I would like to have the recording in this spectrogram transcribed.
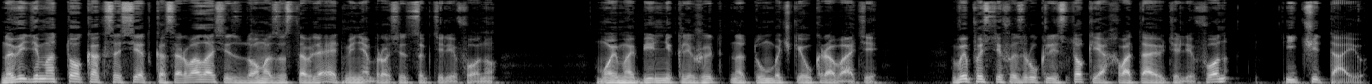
Но, видимо, то, как соседка сорвалась из дома, заставляет меня броситься к телефону. Мой мобильник лежит на тумбочке у кровати. Выпустив из рук листок, я хватаю телефон и читаю.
